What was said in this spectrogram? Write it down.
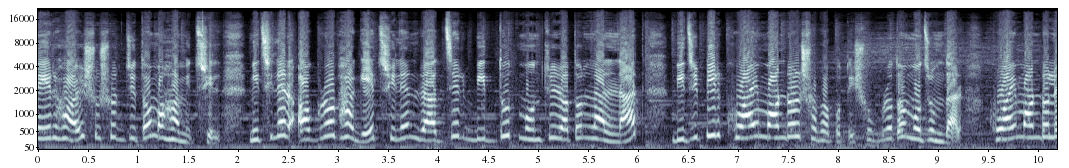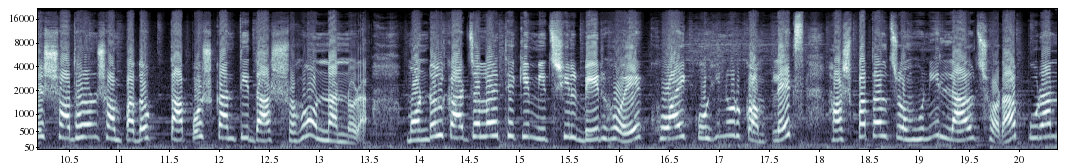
বের হয় সুসজ্জিত মহামিছিল। মিছিলের অগ্রভাগে ছিলেন রাজ্যের বিদ্যুৎ মন্ত্রী রতনলাল নাথ, বিজেপির খোয়াই মণ্ডল সভাপতি সুব্রত মজুমদার, খোয়াই মণ্ডলের সাধারণ সম্পাদক তাপস কান্তি দাস সহ অন্যান্যরা। মণ্ডল কার্যালয় থেকে মিছিল বের হয়ে খোয়াই কোহিনুর কমপ্লেক্স, হাসপাতাল চৌমুহনী, লালছড়া, পুরান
